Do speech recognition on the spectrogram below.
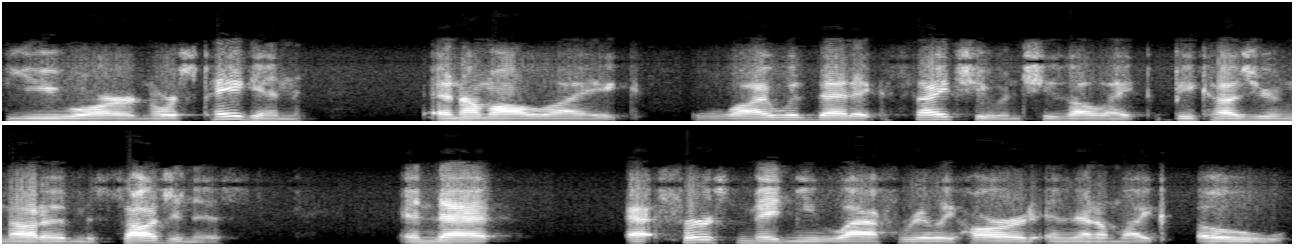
you are Norse pagan," and I'm all like, "Why would that excite you?" And she's all like, "Because you're not a misogynist," and that at first made me laugh really hard and then I'm like, "Oh,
